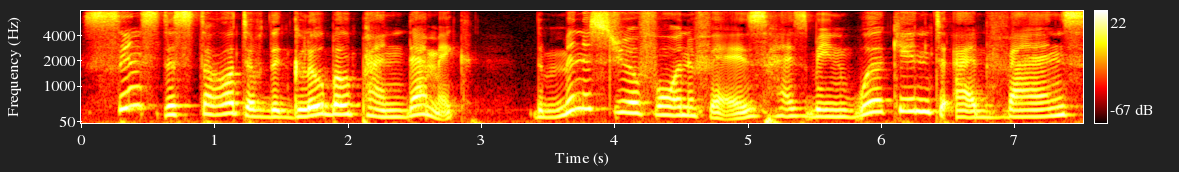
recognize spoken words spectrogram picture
Since the start of the global pandemic, the Ministry of Foreign Affairs has been working to advance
